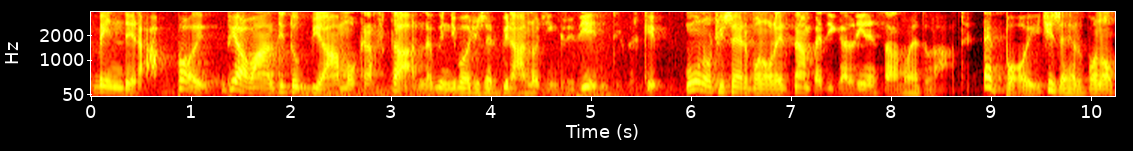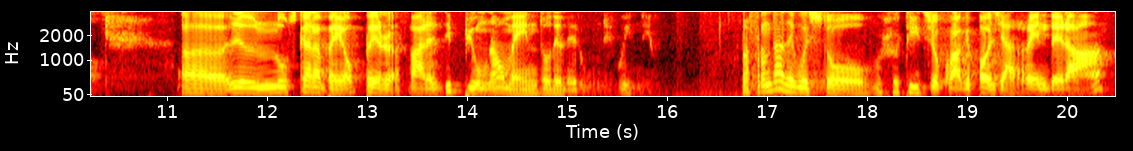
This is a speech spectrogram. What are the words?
venderà, poi più avanti dobbiamo craftarle, quindi poi ci serviranno gli ingredienti perché uno ci servono le zampe di gallina e salamoia dorate e poi ci servono uh, lo scarabeo per fare di più un aumento delle rune. Quindi affrontate questo tizio qua che poi si arrenderà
